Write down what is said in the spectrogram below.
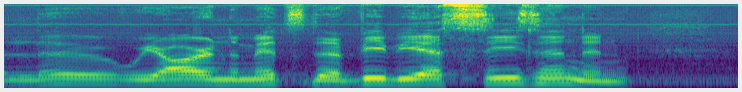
Hello. We are in the midst of VBS season, and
